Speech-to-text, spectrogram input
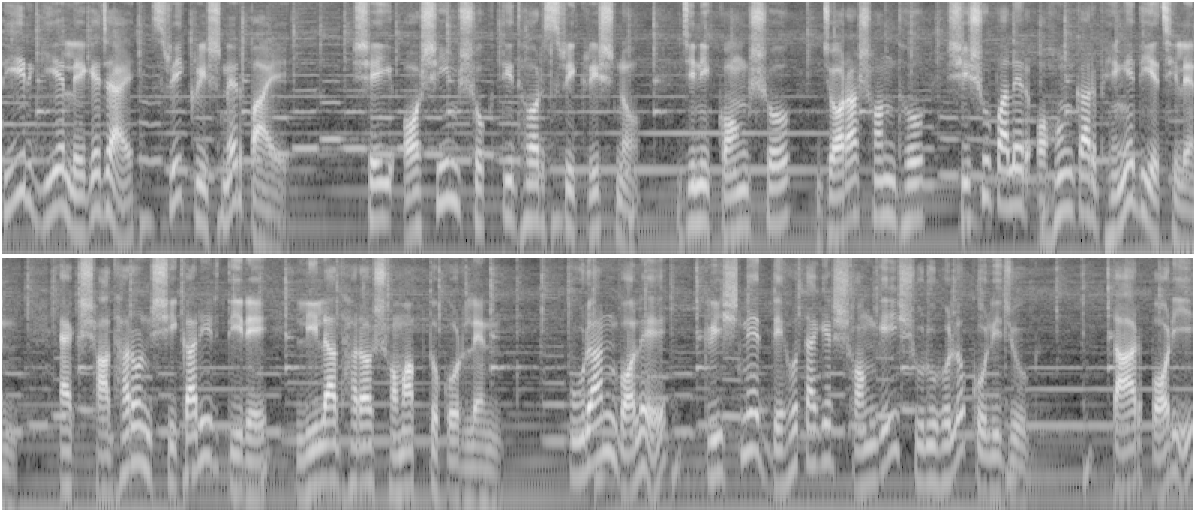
তীর গিয়ে লেগে যায় শ্রীকৃষ্ণের পায়ে। সেই অসীম শক্তিধর শ্রীকৃষ্ণ, যিনি কংস, জরাসন্ধ, শিশুপালের অহংকার ভেঙে দিয়েছিলেন এক সাধারণ শিকারীর তীরে লীলাধারা সমাপ্ত করলেন। পুরাণ বলে, কৃষ্ণের দেহত্যাগের সঙ্গেই শুরু হল কলিযুগ। তারপরই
